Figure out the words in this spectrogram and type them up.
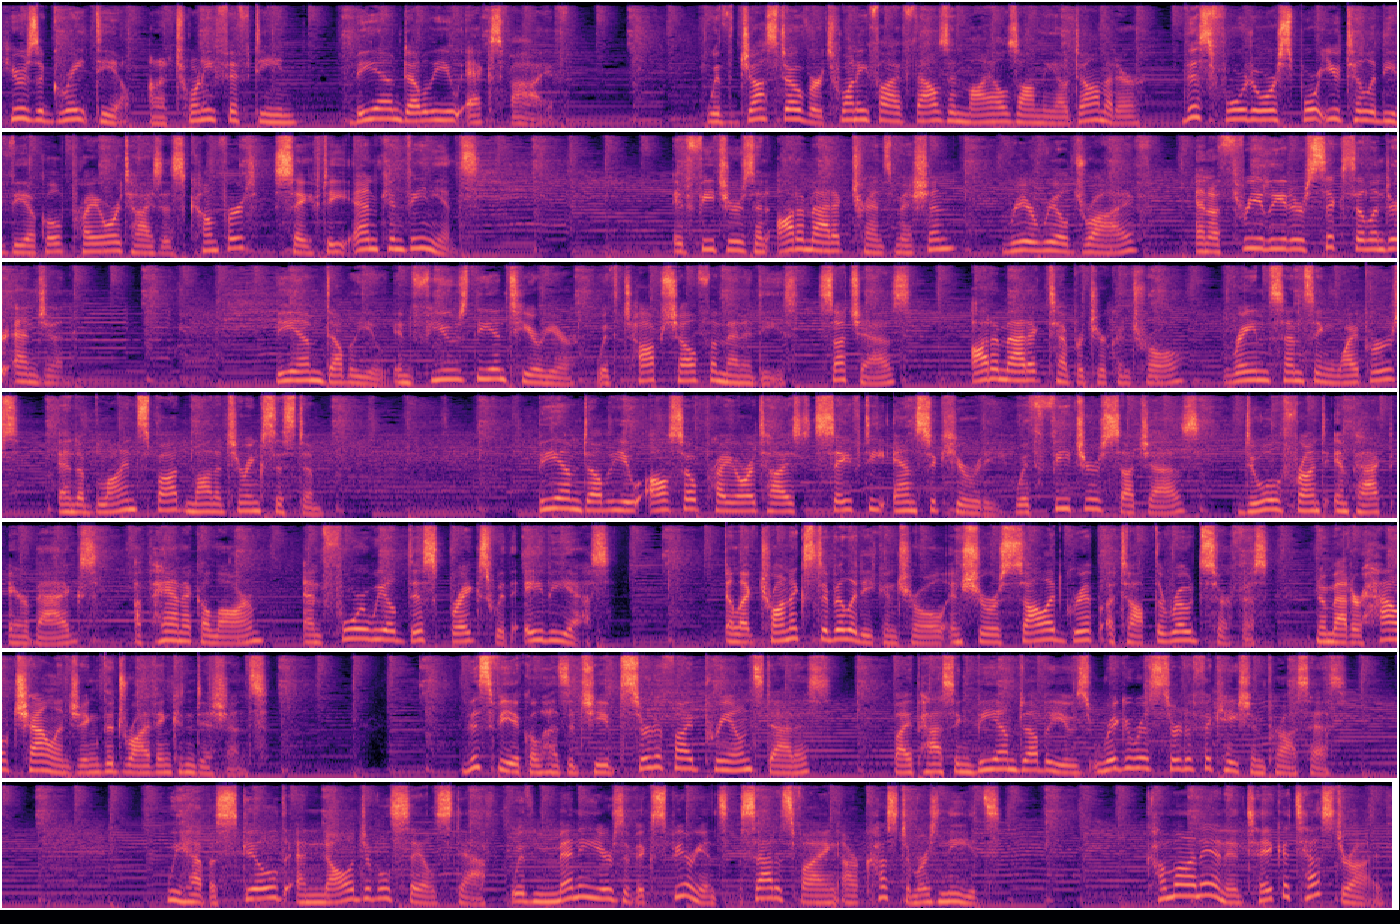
Here's a great deal on a 2015 BMW X5. With just over 25,000 miles on the odometer, this four-door sport utility vehicle prioritizes comfort, safety, and convenience. It features an automatic transmission, rear-wheel drive, and a 3-liter six-cylinder engine. BMW infused the interior with top-shelf amenities such as automatic temperature control, rain-sensing wipers, and a blind spot monitoring system. BMW also prioritized safety and security with features such as dual front impact airbags, a panic alarm, and four-wheel disc brakes with ABS. Electronic stability control ensures solid grip atop the road surface, no matter how challenging the driving conditions. This vehicle has achieved certified pre-owned status by passing BMW's rigorous certification process. We have a skilled and knowledgeable sales staff with many years of experience satisfying our customers' needs. Come on in and take a test drive.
